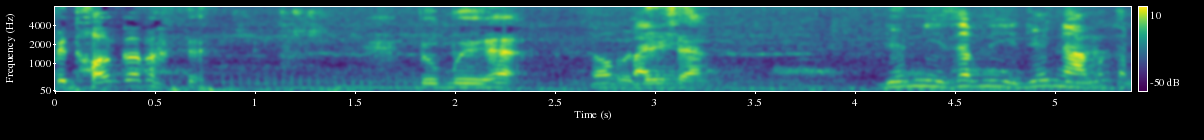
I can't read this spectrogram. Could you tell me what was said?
เป็นถอนก็มาดูมือฮะต่อคนไปเลี้ยงช้างเดือนนี้ซ้ำนี่เดือนหน้ามันก็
